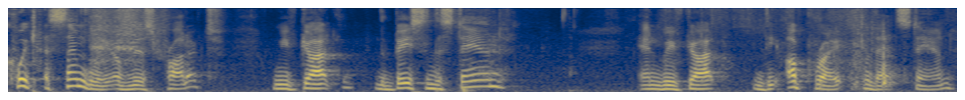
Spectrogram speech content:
quick assembly of this product, we've got the base of the stand, and we've got the upright for that stand.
